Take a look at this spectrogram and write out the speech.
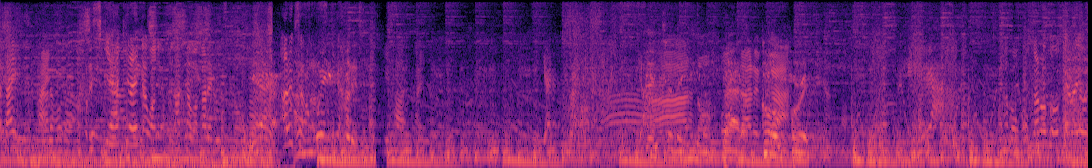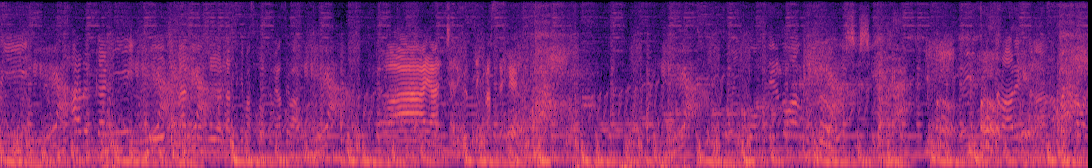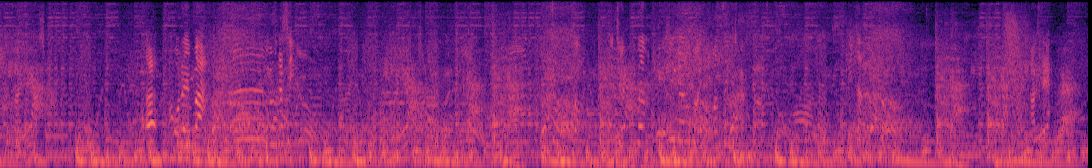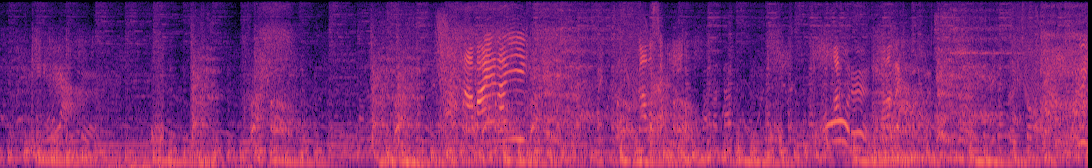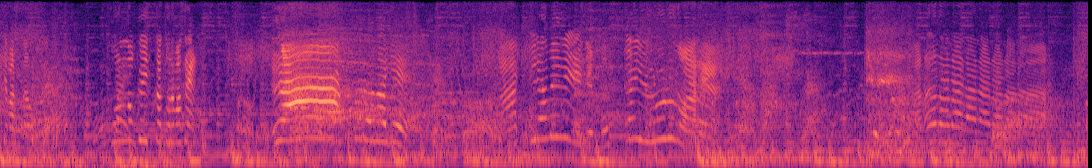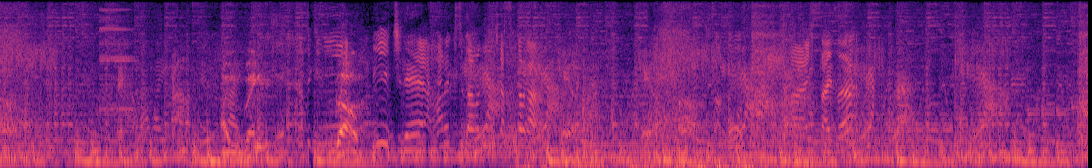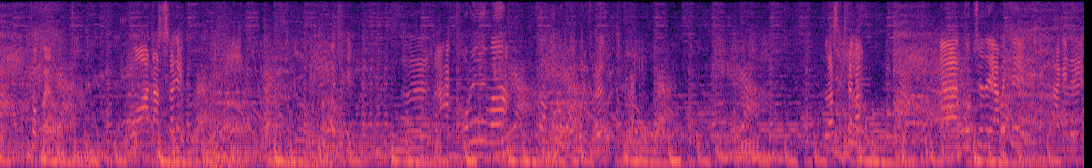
がない、はい、これ好き派嫌いか分か？れるんですけど、アレクさん好き派です。なるか？Yeah. ビーチでハレックス側のビーチが進んだのか。ナイスサイズ。トップうわ投げあこれはさあどの方向にする。ずらしてきたか。あ途中でやめて投げて。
